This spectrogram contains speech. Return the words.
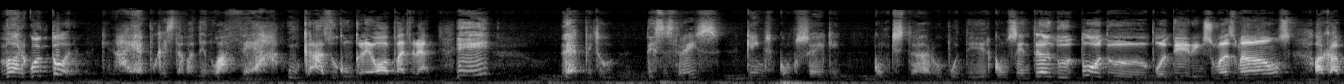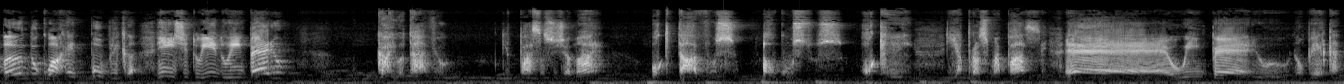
Marco Antônio, que na época estava tendo a fé, um caso com Cleópatra. E Lépido. Desses três, quem consegue conquistar o poder, concentrando todo o poder em suas mãos, acabando com a República e instituindo o Império? Caio Otávio, que passa a se chamar Octavius Augustus. Ok. E a próxima fase é o Império. Não perca.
